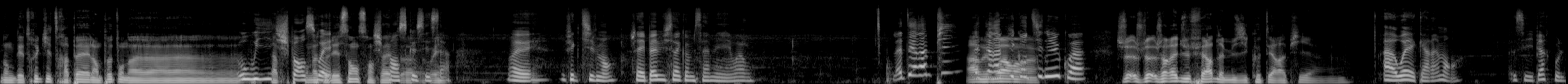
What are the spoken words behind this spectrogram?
donc des trucs qui te rappellent un peu ton, euh, Oui, ta- je pense, ton ouais. adolescence en Je fait. pense que euh, c'est oui. ça. Ouais, effectivement. J'avais pas vu ça comme ça, mais waouh. La thérapie, Ah, la thérapie moi, euh, continue quoi. J'aurais dû faire de la musicothérapie. euh. Ah ouais, carrément. C'est hyper cool.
